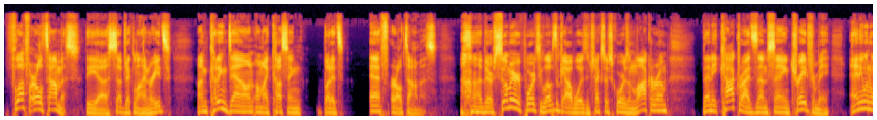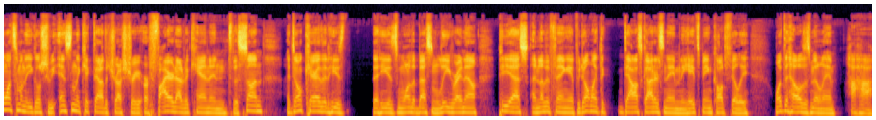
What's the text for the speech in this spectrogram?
Fluff Earl Thomas, the uh, subject line reads I'm cutting down on my cussing, but it's F Earl Thomas. Uh, there are so many reports he loves the Cowboys and checks their scores in locker room. Then he cockrides them saying, trade for me. Anyone who wants him on the Eagles should be instantly kicked out of the trust tree or fired out of a cannon into the sun. I don't care that he's that he is one of the best in the league right now. P.S. Another thing, if we don't like the Dallas Goedert's name and he hates being called Philly, what the hell is his middle name? Haha.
